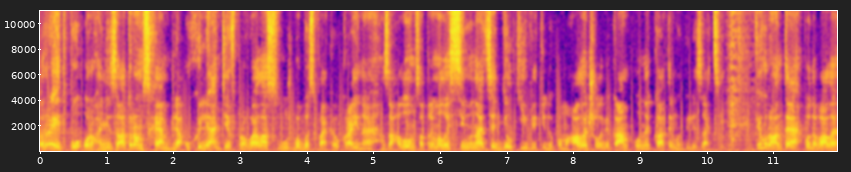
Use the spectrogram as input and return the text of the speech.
Рейд по організаторам схем для ухилянтів провела Служба безпеки України. Загалом затримали 17 ділків, які допомагали чоловікам уникати мобілізації. Фігуранти подавали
